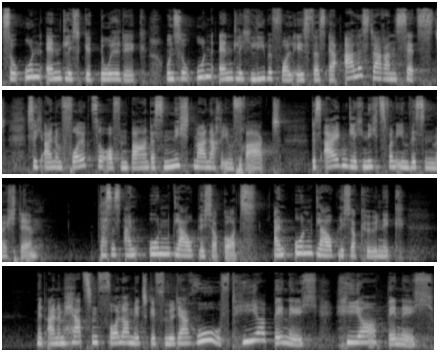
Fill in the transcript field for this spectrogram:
so unendlich geduldig und so unendlich liebevoll ist, dass er alles daran setzt, sich einem Volk zu offenbaren, das nicht mal nach ihm fragt, das eigentlich nichts von ihm wissen möchte. Das ist ein unglaublicher Gott, ein unglaublicher König mit einem Herzen voller Mitgefühl, der ruft, hier bin ich, hier bin ich.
